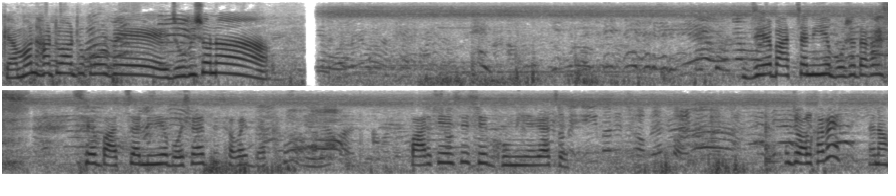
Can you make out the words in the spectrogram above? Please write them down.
কেমন হাঁটু হাঁটু করবে, জুবি শোনা যে বাচ্চা নিয়ে বসে থাকা, সে বাচ্চা নিয়ে বসে আছে, সবাই দেখো। পার্কে এসে সে ঘুমিয়ে গেছে। জল খাবে? নাও।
